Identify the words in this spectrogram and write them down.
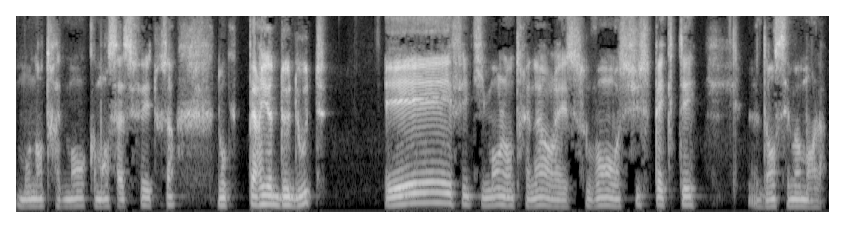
mon entraînement, comment ça se fait, tout ça. Donc période de doute et effectivement l'entraîneur est souvent suspecté dans ces moments-là.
